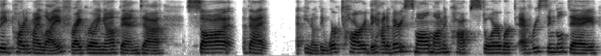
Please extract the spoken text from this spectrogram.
big part of my life, right, growing up, and uh, saw that you know they worked hard. They had a very small mom and pop store, worked every single day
